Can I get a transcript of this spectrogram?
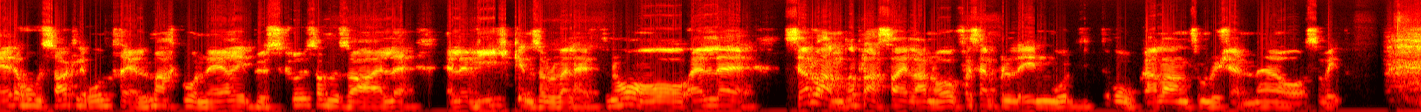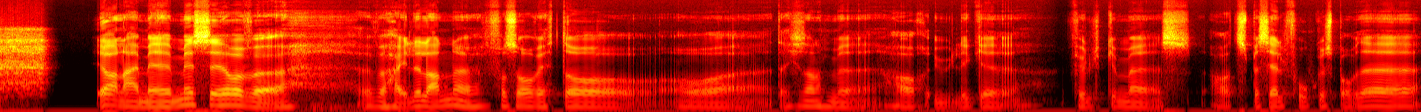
er det hovedsakelig rundt Telemark og ned i Buskerud, som du sa, eller, eller, Viken, som det vel heter nå? Og, eller ser du andre plasser i landet òg, f.eks. inn mot Rogaland, som du kjenner, osv.? Ja, nei, vi, vi ser over over hele landet, for så vidt. Og, og, det er ikke sånn at vi har ulike fylker vi har et spesielt fokus på. Det,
